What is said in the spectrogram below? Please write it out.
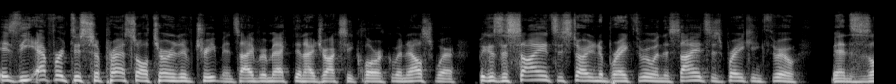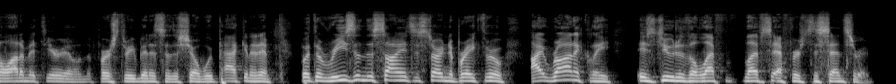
is the effort to suppress alternative treatments, ivermectin, hydroxychloroquine, and elsewhere, because the science is starting to break through, and the science is breaking through Man, this is a lot of material in the first three minutes of the show. We're packing it in. But the reason the science is starting to break through, ironically, is due to the left left's efforts to censor it.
